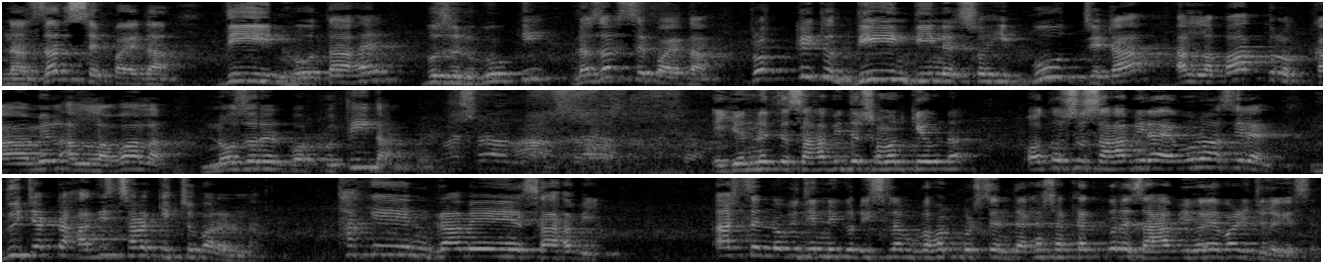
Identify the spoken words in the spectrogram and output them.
না জর সে পয়দা। দিন হতা है बुजुर्गों की नजर से पैदा প্রকৃত দিন দিনের সহি বুধ যেটা আল্লাহ পাক কোন কামেল আল্লাহ ওয়ালা নজরের বরকতেই দান করে এই জন্যই তো সাহাবিদের সমান কেউ না অথচ সাহাবিরা এমনও আছিলেন দুই চারটা হাদিস ছাড়া কিচ্ছু পারেন না থাকেন গ্রামে সাহাবি আসছেন নবীজির নিকট ইসলাম গ্রহণ করছেন দেখা সাক্ষাৎ করে সাহাবি হয়ে বাড়ি চলে গেছেন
